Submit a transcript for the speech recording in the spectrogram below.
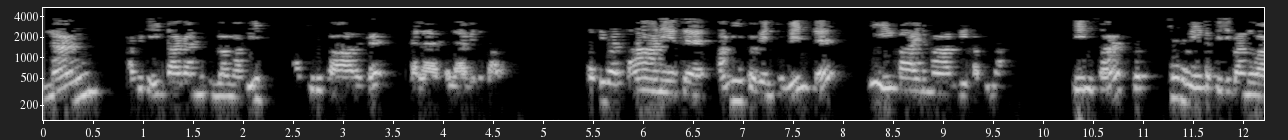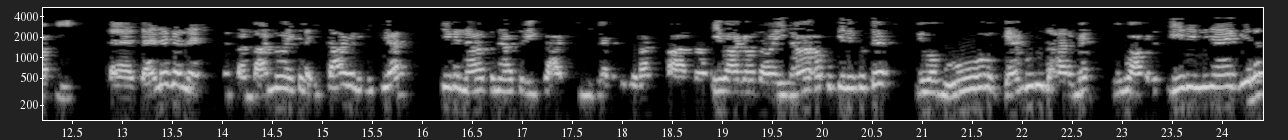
නම් අපිට හිතා ගන්න පුළුවන් අපි අතුරු කාලක සැලැසලා වෙන බව. සතිපට්ඨානයට අමීප වෙන්න වෙන්න මේ ඒකායන මාර්ගයේ අපිලා. ඒ නිසා කොච්චර මේක පිළිබඳව අපි දැනගෙන නැත්නම් දන්නවා කියලා හිතාගෙන හිටියත් ඒක නැවත නැවත විග්‍රහ කිරීමකට ගොඩක් පාරනවා. ඒ වගේම තමයි නාහපු කෙනෙකුට මේව බොහෝම ගැඹුරු ධර්ම මේව අපිට තේරෙන්නේ නැහැ කියලා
